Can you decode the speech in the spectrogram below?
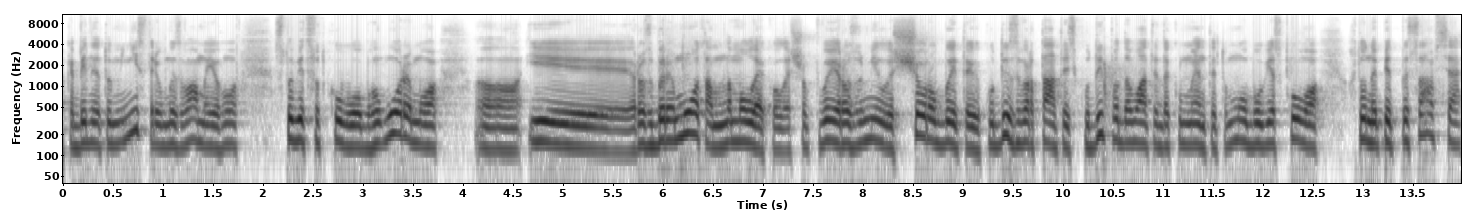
Кабінету міністрів, ми з вами його 100% обговоримо е, і розберемо там на молекули, щоб ви розуміли, що робити, куди звертатись, куди подавати документи. Тому обов'язково, хто не підписався,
